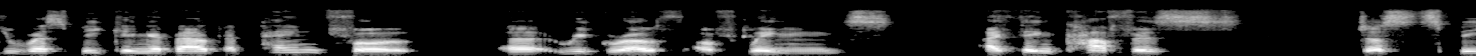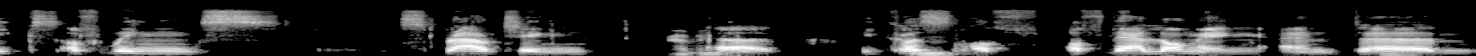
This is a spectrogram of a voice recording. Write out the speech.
you were speaking about a painful uh, regrowth of wings. I think Hafiz just speaks of wings sprouting uh, because mm. of of their longing, and mm. um,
